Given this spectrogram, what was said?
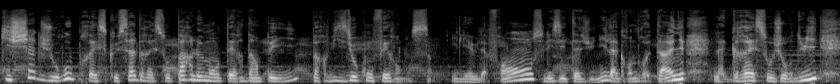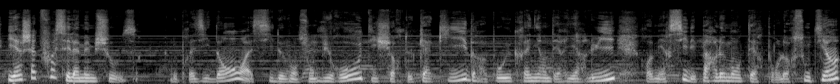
qui chaque jour ou presque s'adresse aux parlementaires d'un pays par visioconférence. Il y a eu la France, les États-Unis, la Grande-Bretagne, la Grèce aujourd'hui, et à chaque fois c'est la même chose. Le président, assis devant son bureau, t-shirt kaki, drapeau ukrainien derrière lui, remercie les parlementaires pour leur soutien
